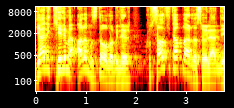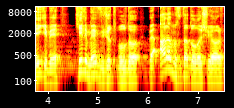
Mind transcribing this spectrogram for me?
Yani kelime aramızda olabilir. Kutsal kitaplarda söylendiği gibi kelime vücut buldu ve aramızda dolaşıyor.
